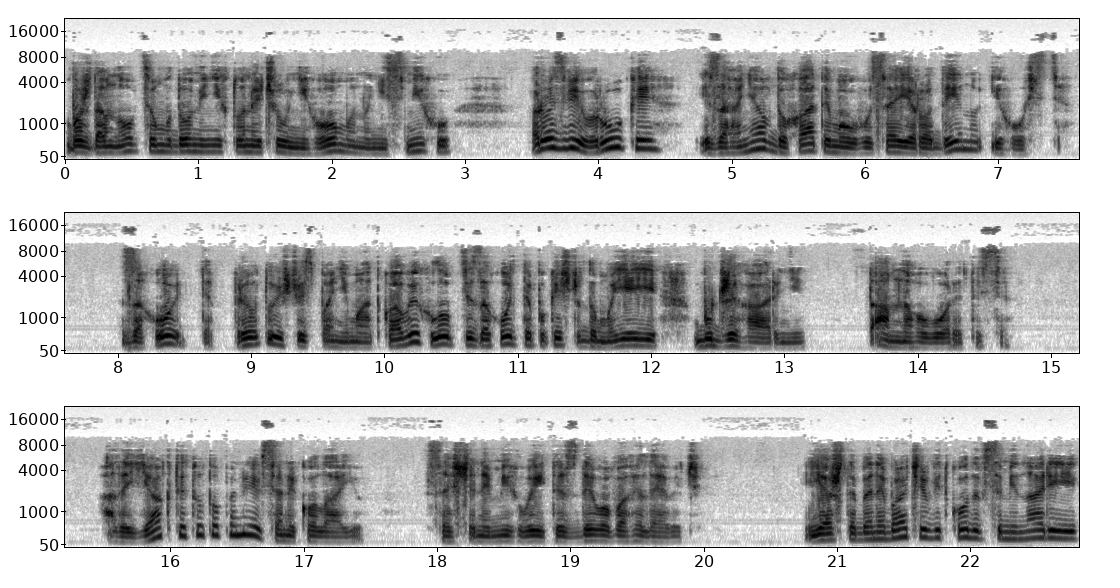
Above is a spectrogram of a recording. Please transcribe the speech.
бо ж давно в цьому домі ніхто не чув ні гомону, ні сміху, розвів руки і заганяв до хати, мов гусеї родину і гостя. Заходьте, приготуй щось, пані матко, а ви, хлопці, заходьте поки що до моєї буджигарні, там наговоритеся. Але як ти тут опинився, Николаю? Все ще не міг вийти з дива Вагилевич. Я ж тебе не бачив, відколи в семінарії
